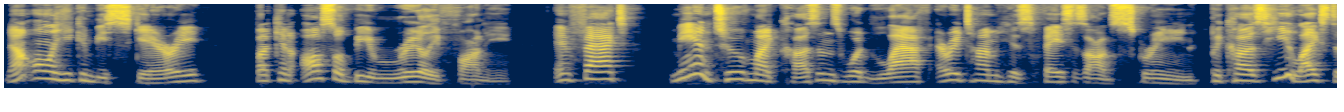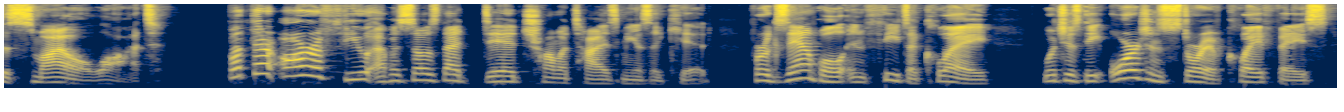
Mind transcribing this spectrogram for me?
Not only he can be scary, but can also be really funny. In fact, me and two of my cousins would laugh every time his face is on screen because he likes to smile a lot. But there are a few episodes that did traumatize me as a kid. For example, in of Clay, which is the origin story of Clayface,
